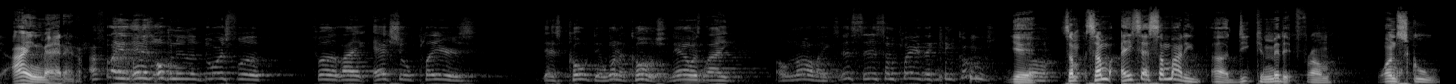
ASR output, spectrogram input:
Yeah, I ain't mad at him. I feel like, and it's opening the doors for, for like actual players that's coach that want to coach. Now it's like, oh no, like this is some players that can coach. Yeah, So, some some. They said somebody uh, decommitted from one school.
